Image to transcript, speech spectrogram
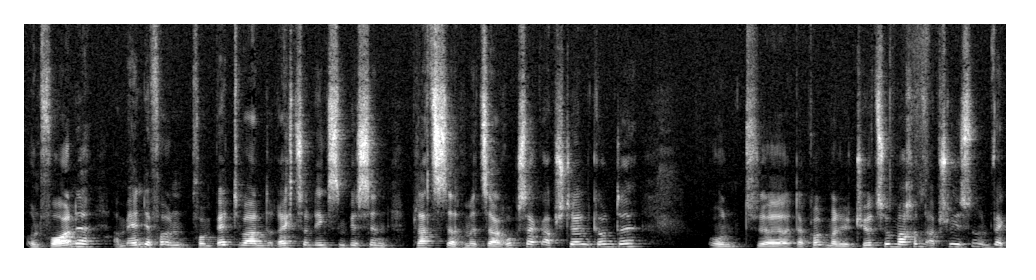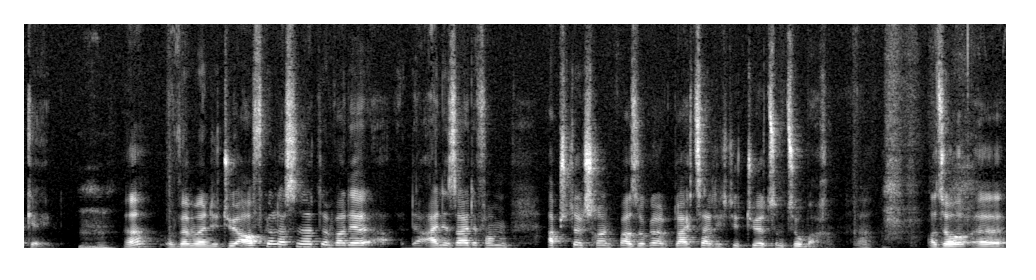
und vorne am Ende von, vom Bett waren rechts und links ein bisschen Platz, dass man seinen Rucksack abstellen konnte. Und äh, da konnte man die Tür zumachen, abschließen und weggehen. Mhm. Ja? Und wenn man die Tür aufgelassen hat, dann war der, der eine Seite vom Abstellschrank war sogar gleichzeitig die Tür zum Zumachen. Ja? Also äh,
